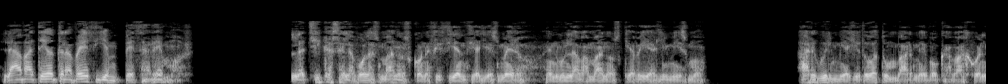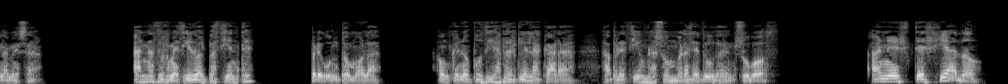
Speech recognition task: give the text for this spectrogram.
Lávate otra vez y empezaremos. La chica se lavó las manos con eficiencia y esmero en un lavamanos que había allí mismo. Arwill me ayudó a tumbarme boca abajo en la mesa. ¿Han adormecido al paciente? preguntó Mola. Aunque no podía verle la cara, aprecié una sombra de duda en su voz. Anestesiado,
